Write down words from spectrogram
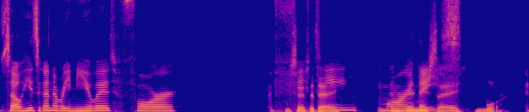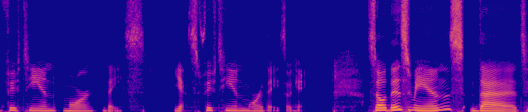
So he's going to renew it for You say the day, 15 more and then days. you say more. 15 more days. Yes, 15 more days. Okay. So this means that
